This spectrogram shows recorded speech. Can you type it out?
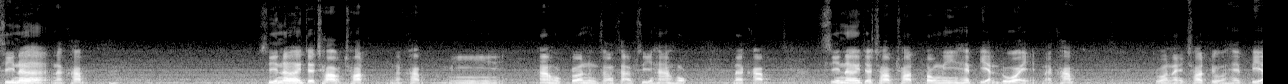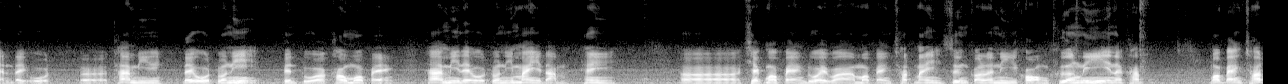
ซีเนอร์นะครับซีเนอร์จะชอบช็อตนะครับ มีห้าหกตัวหนึ่งสองสามสี่ห้าหกนะครับซีเนอร์จะชอบช็อตตรงนี้ให้เปลี่ยนด้วยนะครับ ตัวไหนช็อตอยู่ให้เปลี่ยนไดโอดเอ่อถ้ามีไดโอดตัวนี้เป็นตัวเข้าหม้อแปลง ถ้ามีไดโอดตัวนี้ไม่ดำให้เอ่อเช็คหม้อแปลงด้วยว่าหม้อแปลงช็อตไหมซึ่งกรณีของเครื่องนี้นะครับหม้อแปลงช็อต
